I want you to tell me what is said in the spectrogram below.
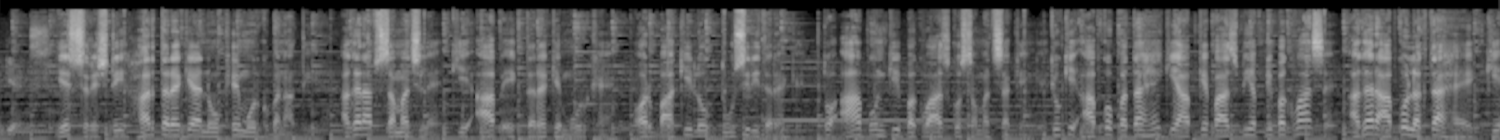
idiots. ये सृष्टि हर तरह के अनोखे मूर्ख बनाती है। अगर आप समझ लें कि आप एक तरह के मूर्ख हैं और बाकी लोग दूसरी तरह के तो आप उनकी बकवास को समझ सकेंगे क्योंकि आपको पता है कि आपके पास भी अपनी बकवास है अगर आपको लगता है कि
